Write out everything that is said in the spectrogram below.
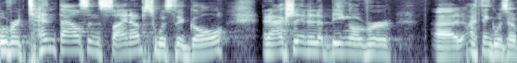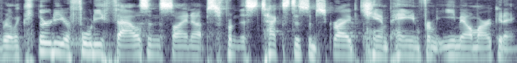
over 10,000 signups was the goal. And it actually ended up being over uh, I think it was over like 30 or 40,000 signups from this text to subscribe campaign from email marketing.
